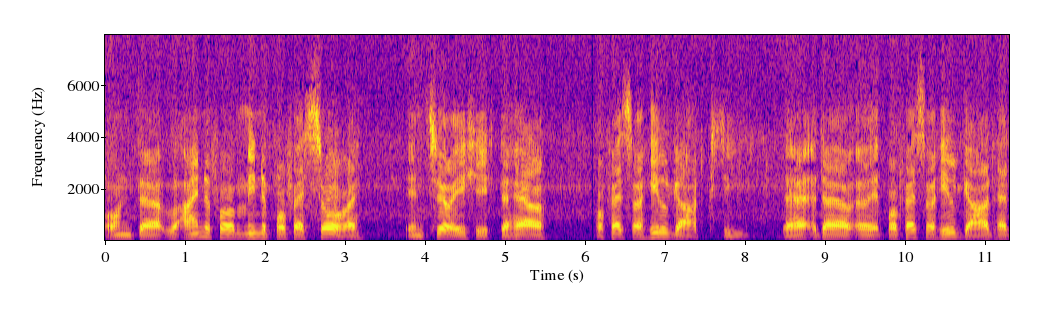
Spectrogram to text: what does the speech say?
Und äh, einer von meinen Professoren in Zürich ist der Herr Professor Hilgard gewesen. Der, der äh, Professor Hilgard hat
